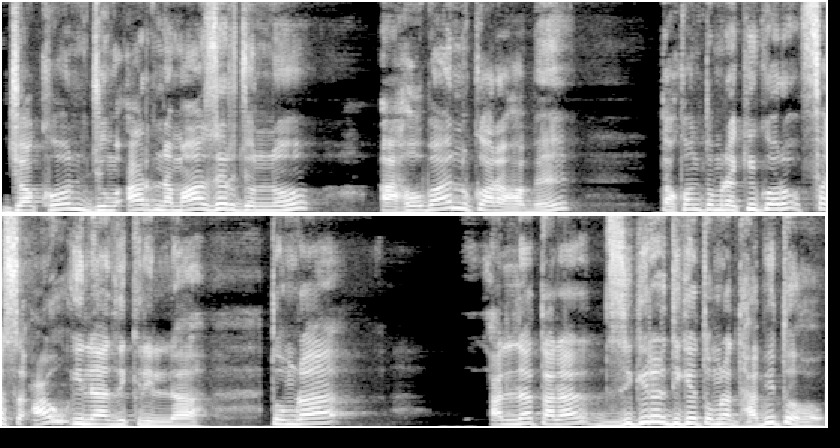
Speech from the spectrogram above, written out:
যখন জুমআর নামাজের জন্য আহ্বান করা হবে তখন তোমরা কি করো ফাস আউ ইলা জিক্রিল্লাহ তোমরা আল্লাহ তালার জিকিরের দিকে তোমরা ধাবিত হও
